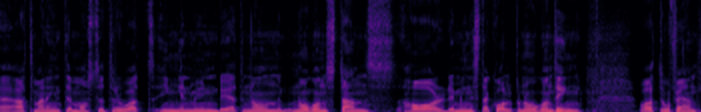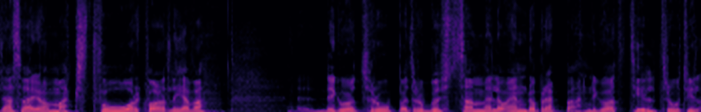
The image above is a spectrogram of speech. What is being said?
Eh, att man inte måste tro att ingen myndighet någon, någonstans har det minsta koll på någonting. Och att offentliga Sverige har max två år kvar att leva. Det går att tro på ett robust samhälle och ändå preppa. Det går att tilltro till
